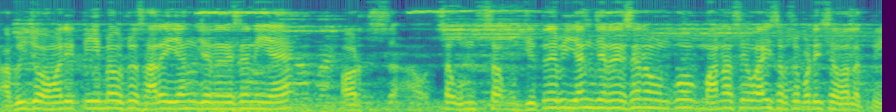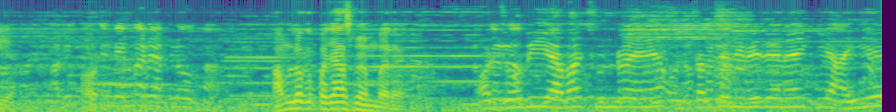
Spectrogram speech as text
अभी जो हमारी टीम है उसमें सारे यंग जनरेशन ही है। और स- स- उन सब जितने भी यंग जनरेशन है उनको मानव सेवा ही सबसे बड़ी सेवा लगती है अभी कितने मेंबर है आप लोगों का हम लोग के पचास मेंबर है और जो भी आवाज़ सुन रहे हैं उन सबसे निवेदन है कि आइए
